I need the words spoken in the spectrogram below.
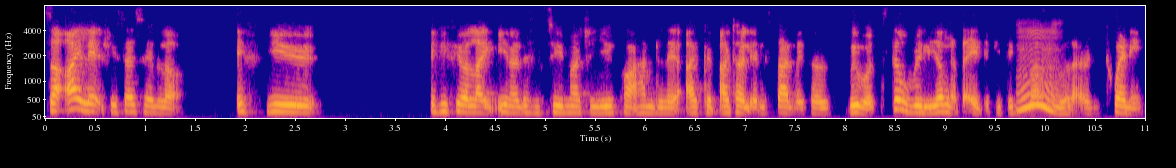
So i literally said to him look if you if you feel like you know this is too much and you can't handle it i could i totally understand because we were still really young at the age if you think mm. about it. We were like only 20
